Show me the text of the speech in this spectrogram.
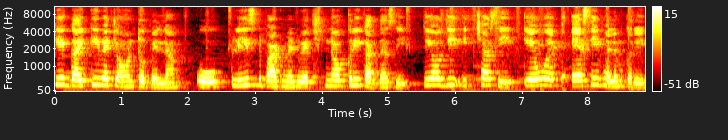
ਕਿ ਗਾਇਕੀ ਵਿੱਚ ਆਉਣ ਤੋਂ ਪਹਿਲਾਂ ਉਹ ਪੁਲਿਸ ਡਿਪਾਰਟਮੈਂਟ ਵਿੱਚ ਨੌਕਰੀ ਕਰਦਾ ਸੀ ਤੇ ਉਸ ਦੀ ਇੱਛਾ ਸੀ ਕਿ ਉਹ ਇੱਕ ਐਸੀ ਫਿਲਮ ਕਰੇ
